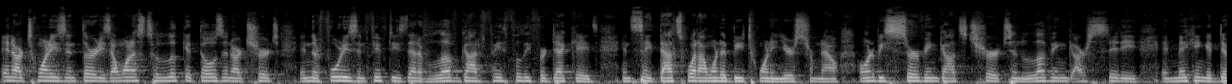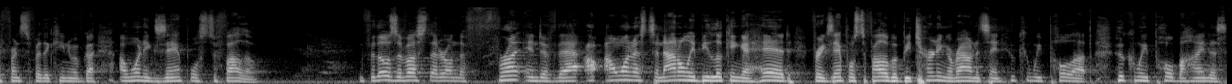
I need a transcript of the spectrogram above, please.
in our 20s and 30s, I want us to look at those in our church in their 40s and 50s that have loved God faithfully for decades and say, that's what I want to be 20 years from now. I want to be serving God's church and loving our city and making making a difference for the kingdom of God. I want examples to follow. And for those of us that are on the front end of that, I, I, want us to not only be looking ahead for examples to follow, but be turning around and saying, Who can we pull up? Who can we pull behind us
